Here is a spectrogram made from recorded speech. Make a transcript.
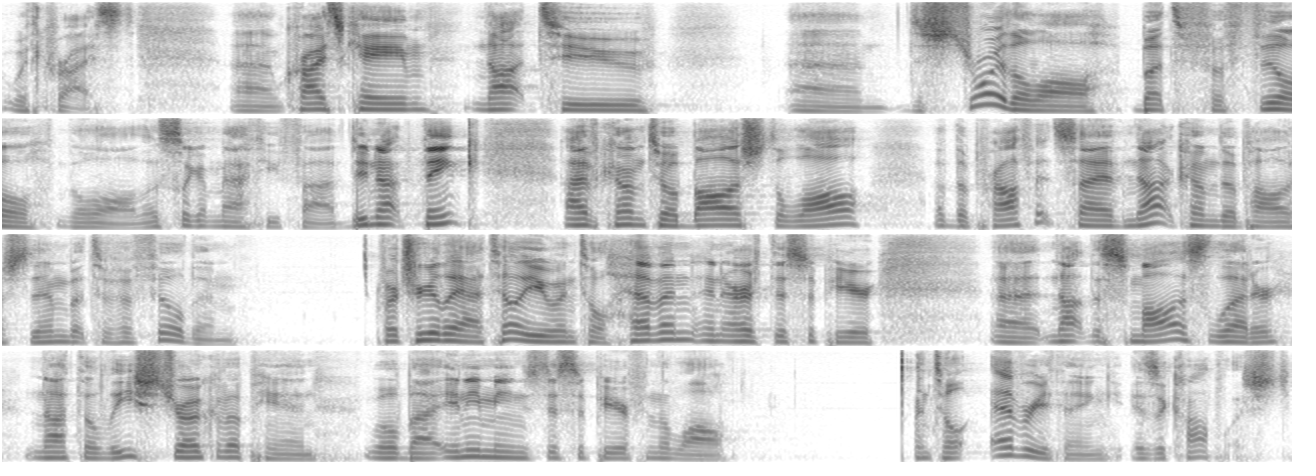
with Christ. Um, Christ came not to um, destroy the law, but to fulfill the law. Let's look at Matthew 5. Do not think I have come to abolish the law of the prophets. I have not come to abolish them, but to fulfill them. For truly I tell you, until heaven and earth disappear, uh, not the smallest letter, not the least stroke of a pen will by any means disappear from the law until everything is accomplished.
